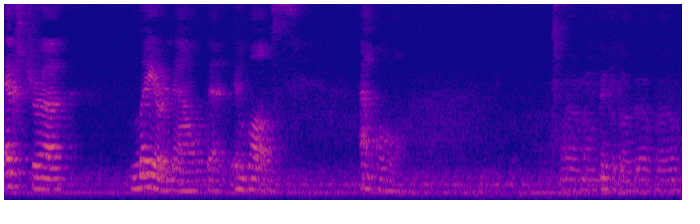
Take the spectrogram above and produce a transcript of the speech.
extra layer now that involves alcohol? I don't think about the alcohol.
